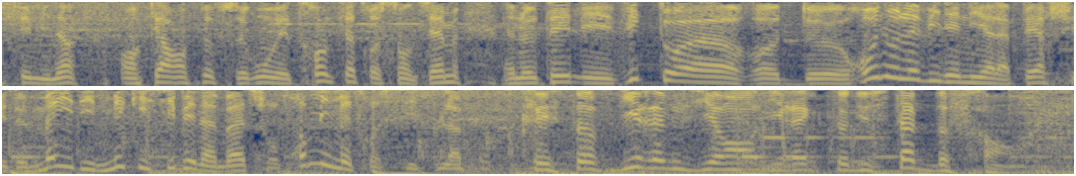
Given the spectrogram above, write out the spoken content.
féminin en 49 secondes et 34 centièmes. À noter les victoires de Renaud Lavillény à la perche et de Maïdine Mekissi Benabat sur 3000 mètres steeple. Christophe Diremzian en direct du Stade de France.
